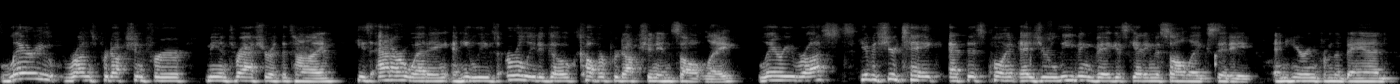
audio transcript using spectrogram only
Larry runs production for me and Thrasher at the time. He's at our wedding and he leaves early to go cover production in Salt Lake. Larry Rust, give us your take at this point as you're leaving Vegas, getting to Salt Lake City, and hearing from the band.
